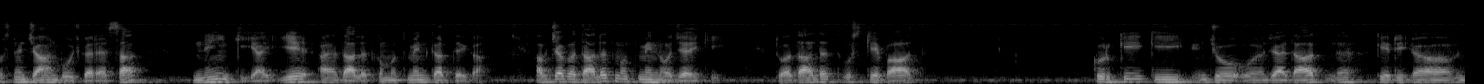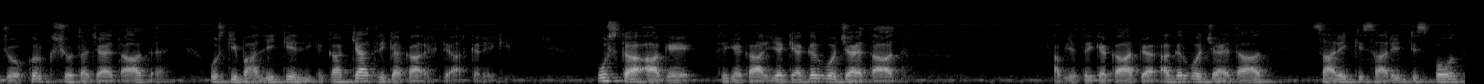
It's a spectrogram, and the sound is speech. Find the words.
اس نے جان بوجھ کر ایسا نہیں کیا۔ یہ عدالت کو مطمئن کر دے گا۔ اب جب عدالت مطمئن ہو جائے گی، تو عدالت اس کے بعد کرکی کی جو جائیداد، کی جو کرک شدہ جائیداد ہے، اس کی بحالی کے کا کیا طریقہ کار اختیار کرے گی؟ اس کا آگے طریقہ کار یہ کہ اگر وہ جائیداد، اب یہ طریقہ کار پہ اگر وہ جائیداد ساری کی ساری ڈسپوز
